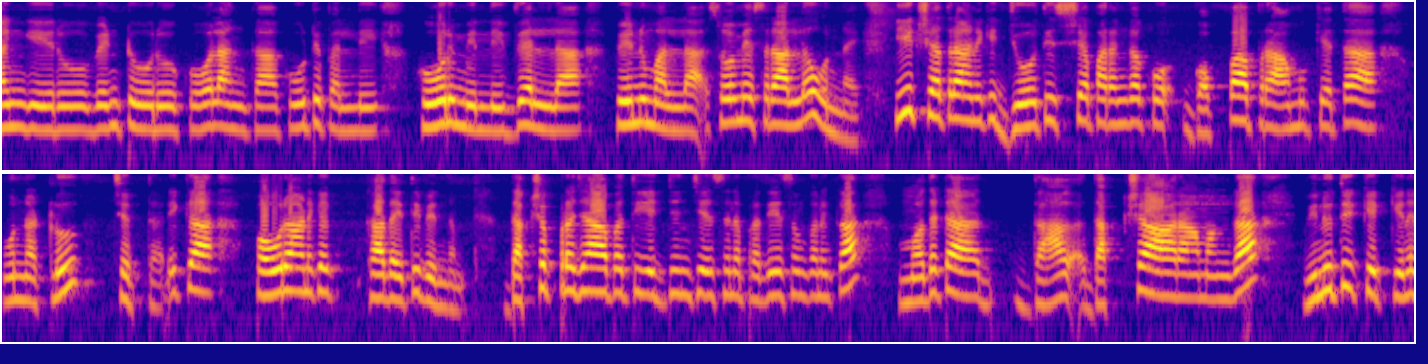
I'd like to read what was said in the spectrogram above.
గంగేరు వెంటూరు కోలంక కూటిపల్లి కోరుమిల్లి వెల్ల పెనుమల్ల సోమేశ్వరాల్లో ఉన్నాయి. ఈ క్షేత్రానికి జ్యోతిష్యపరంగా గొప్ప ప్రాముఖ్యత ఉన్నట్లు చెప్తారు. ఇక పౌరాణిక కథ అయితే విందాం. దక్ష ప్రజాపతి యజ్ఞం చేసిన ప్రదేశం కనుక మొదట దా దక్షారామంగా వినుతికెక్కిన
